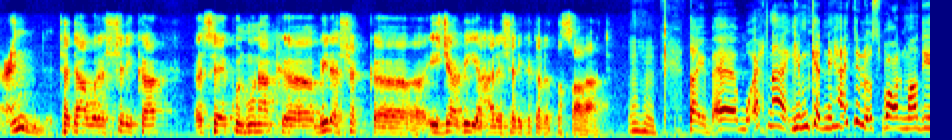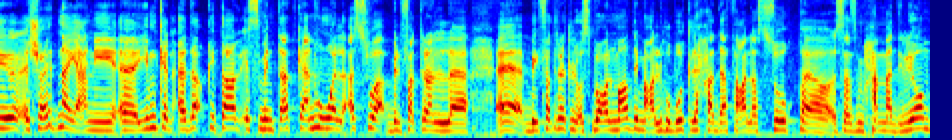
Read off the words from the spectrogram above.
عند تداول الشركة سيكون هناك بلا شك إيجابية على شركة الاتصالات. طيب وإحنا يمكن نهاية الأسبوع الماضي شهدنا يعني يمكن أداء قطاع الاسمنتات كان هو الأسوأ بالفترة بفترة الأسبوع الماضي مع الهبوط اللي حدث على السوق أستاذ محمد. اليوم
